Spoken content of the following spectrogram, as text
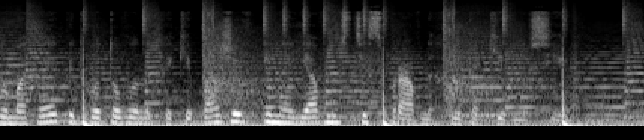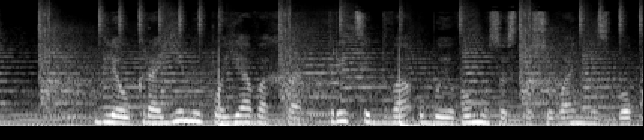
вимагає підготовлених екіпажів і наявності справних літаків носіїв. Для України поява Х-32 у бойовому застосуванні з боку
